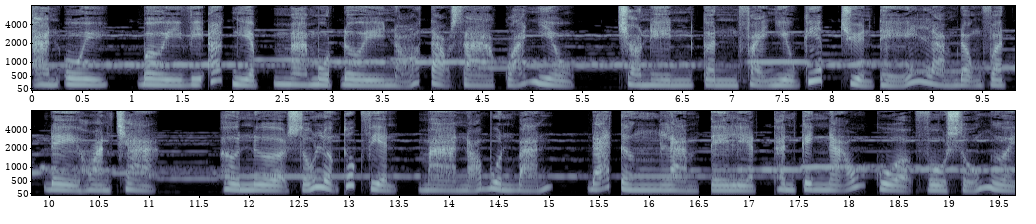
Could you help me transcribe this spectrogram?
than ôi, bởi vì ác nghiệp mà một đời nó tạo ra quá nhiều, cho nên cần phải nhiều kiếp chuyển thế làm động vật để hoàn trả. Hơn nửa số lượng thuốc viện mà nó buôn bán đã từng làm tê liệt thần kinh não của vô số người.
